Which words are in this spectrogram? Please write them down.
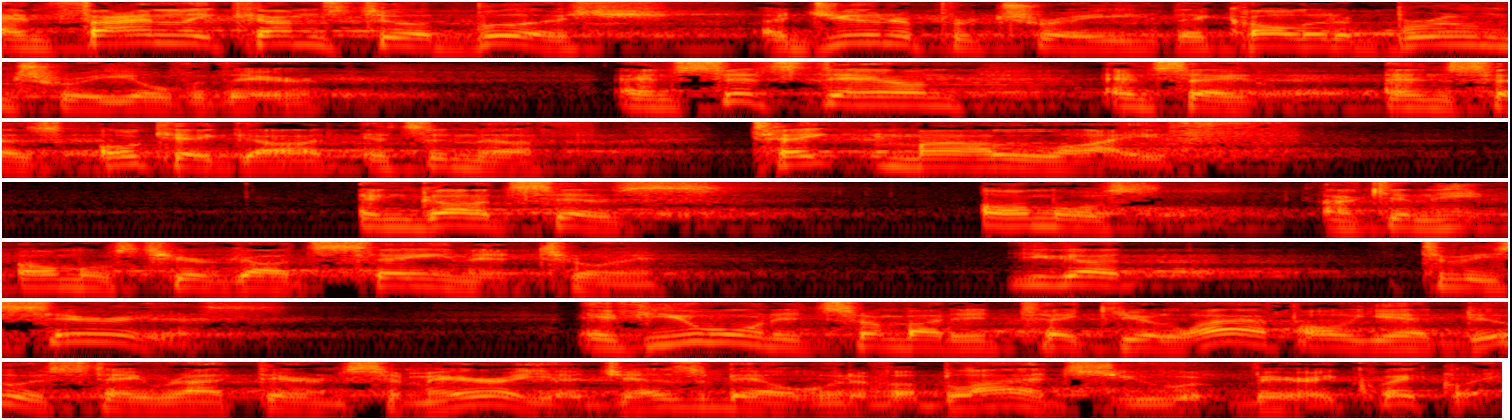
and finally comes to a bush, a juniper tree, they call it a broom tree over there, and sits down and say and says, "Okay, God, it's enough. Take my life." And God says, almost, I can almost hear God saying it to him. You got to be serious. If you wanted somebody to take your life, all you had to do is stay right there in Samaria. Jezebel would have obliged you very quickly.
